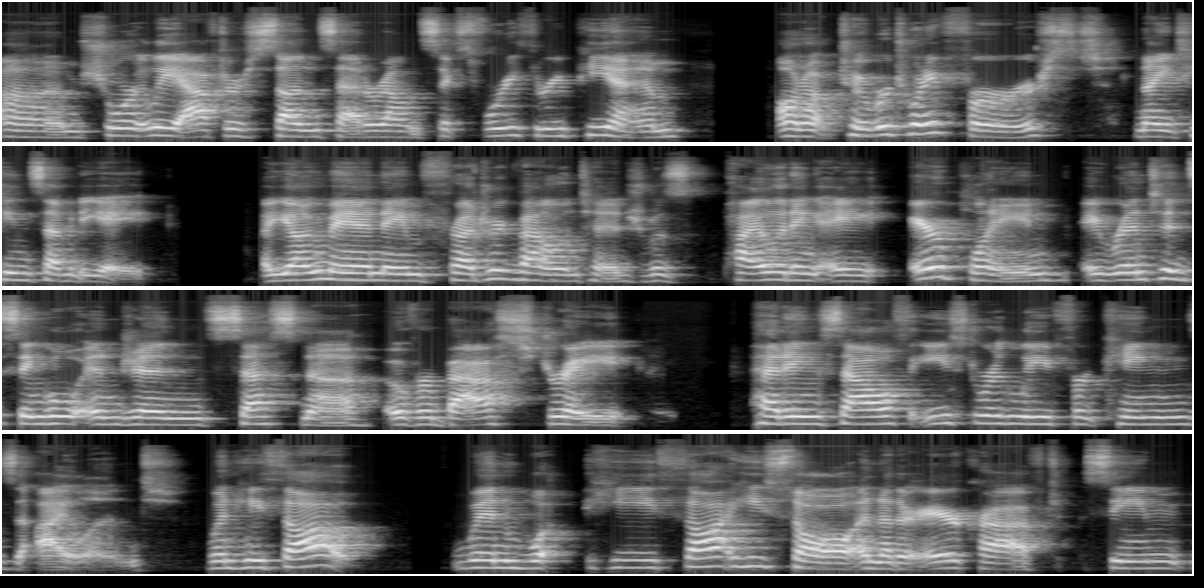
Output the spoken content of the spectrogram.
um, shortly after sunset, around 6:43 p.m on October 21st, 1978. A young man named Frederick Valentich was piloting a airplane, a rented single-engine Cessna over Bass Strait, heading southeastwardly for Kings Island. When he thought when he thought he saw another aircraft seem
